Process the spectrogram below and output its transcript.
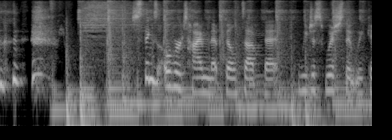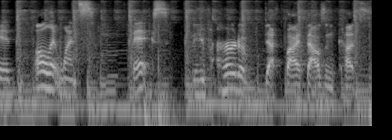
just things over time that built up that we just wish that we could all at once fix. You've heard of death by a thousand cuts.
